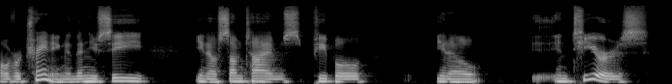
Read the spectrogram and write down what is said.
overtraining. And then you see, you know, sometimes people, you know, in tears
